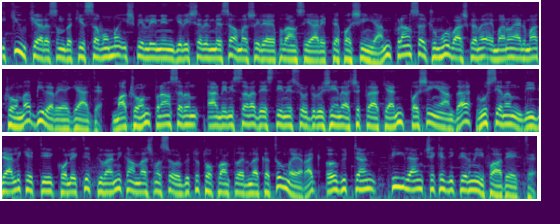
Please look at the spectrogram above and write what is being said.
İki ülke arasındaki savunma işbirliğinin geliştirilmesi amacıyla yapılan ziyarette Paşinyan, Fransa Cumhurbaşkanı Emmanuel Macron'la bir araya geldi. Macron, Fransa'nın Ermenistan'a desteğini sürdüreceğini açıklarken, Paşinyan da Rusya'nın liderlik ettiği Kolektif Güvenlik Anlaşması örgütü toplantılarına katılmayarak örgütten fiilen çekildiklerini ifade etti.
